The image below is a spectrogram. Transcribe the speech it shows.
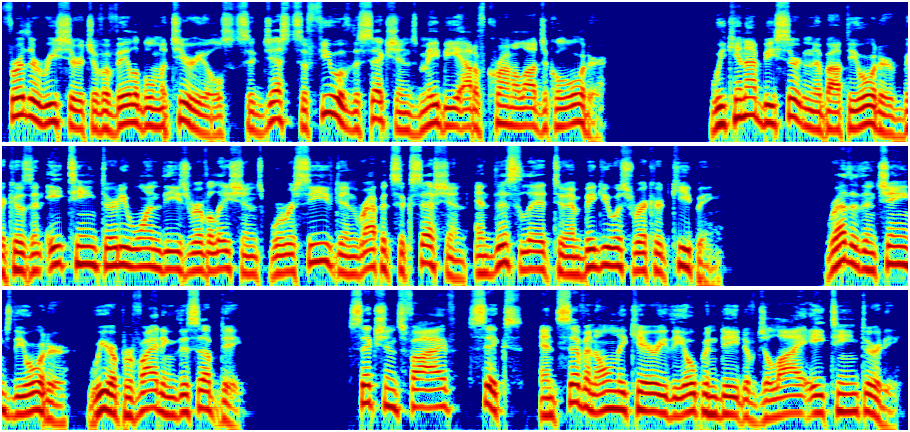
further research of available materials suggests a few of the sections may be out of chronological order. We cannot be certain about the order because in 1831 these revelations were received in rapid succession and this led to ambiguous record keeping. Rather than change the order, we are providing this update. Sections 5, 6, and 7 only carry the open date of July 1830.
